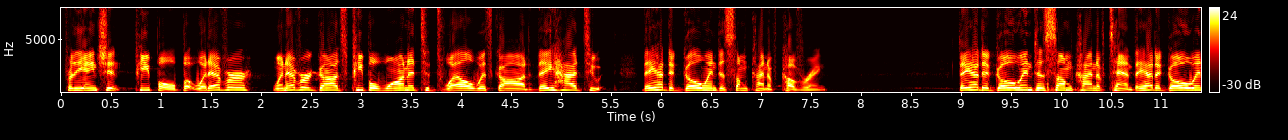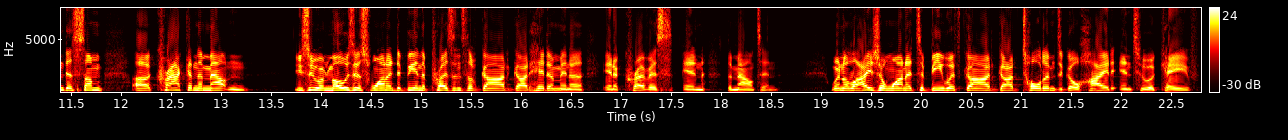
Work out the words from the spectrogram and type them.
for the ancient people, but whatever, whenever God's people wanted to dwell with God, they had to, they had to go into some kind of covering. They had to go into some kind of tent. They had to go into some uh, crack in the mountain. You see, when Moses wanted to be in the presence of God, God hid him in a, in a crevice in the mountain. When Elijah wanted to be with God, God told him to go hide into a cave.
